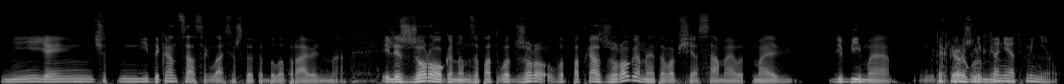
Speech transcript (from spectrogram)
не, я что-то не до конца согласен, что это было правильно. Или с Джо Роганом. За под, вот, Джо, вот подкаст Джо Рогана — это вообще самая вот моя любимая Так его же никто не отменил.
